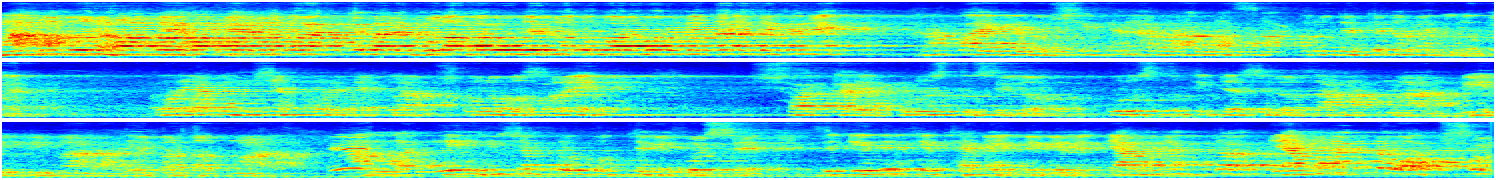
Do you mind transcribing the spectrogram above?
মামুনুল হকের হকের মতো একেবারে গোলাবাবুদের মতো বড় বড় নেতারা যেখানে হাঁপায় গেল, সেখানে আবার আল্লাহ ছাত্রদেরকে নামাই দিল কেন? ওরে আমি হিসাব করে দেখলাম, ষোলো বছরে সরকারের প্রস্তুত ছিল প্রস্তুতিটা ছিল জামাত মার বিএনপি মার হেফাজত মার। আল্লাহ এই হিসাবটা উপর থেকে করছে যে এদেরকে ঠেকাইতে গেলে এমন একটা এমন একটা অপশন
